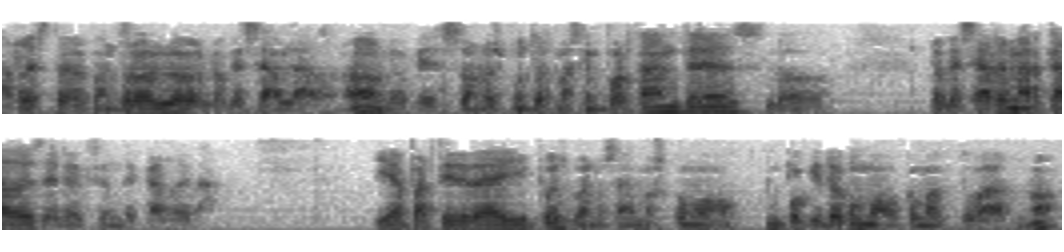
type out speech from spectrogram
al resto del control lo, que se ha hablado, ¿no? Lo que son los puntos más importantes, lo, lo que se ha remarcado es dirección de carrera. y a partir de ahí, pues bueno, sabemos cómo, un poquito cómo, cómo actuar, ¿no?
